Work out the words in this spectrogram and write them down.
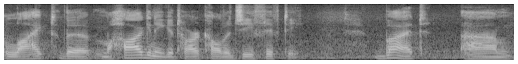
liked the mahogany guitar called a G50. But um,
